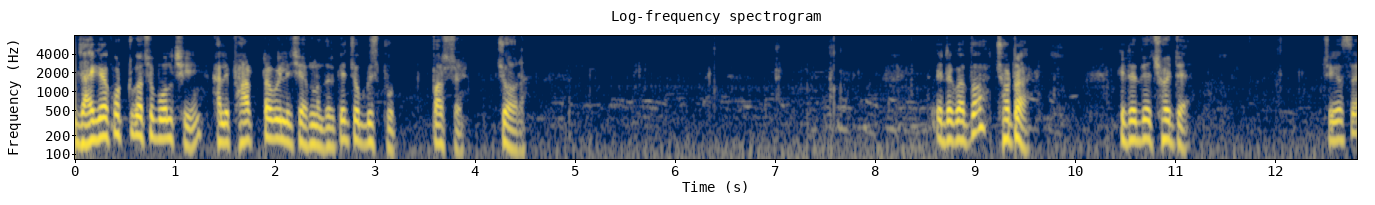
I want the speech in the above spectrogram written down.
জায়গা কটটুক আছে বলছি, খালি ফাটটা বলেছি আপনাদেরকে, চব্বিশ ফুট পাশে, চওড়া। এটা কত? ছটা। এটা দিয়ে ছয়টা। ঠিক আছে?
